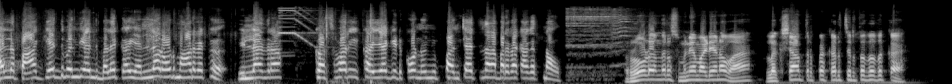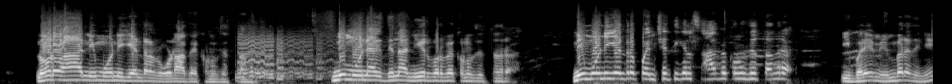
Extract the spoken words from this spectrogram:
ಅಲ್ಲಪ್ಪ ಗೆದ್ದು ಬಂದಿ ಅಂದ್ ಬಳಿಕ ಎಲ್ಲ ರೋಡ್ ಮಾಡ್ಬೇಕು. ಇಲ್ಲಾಂದ್ರ ಕಸವರಿ ಕೈಯಾಗ ಇಟ್ಕೊಂಡು ನಿಮ್ ಪಂಚಾಯತ್ ಬರ್ಬೇಕಾಗತ್ ನಾವು. ರೋಡ್ ಅಂದ್ರ ಸುಮ್ಮನೆ ಮಾಡ್ಯಾನವ? ಲಕ್ಷಾಂತರ ರೂಪಾಯಿ ಖರ್ಚು ಇರ್ತದ ಅದಕ್ಕ? ನೋಡುವ ನಿಮ್ ಓನಿಗೆ ಏನ್ರ ರೋಡ್ ಆಗ್ಬೇಕು ಅನ್ನೋದಿತ್ತ ನಿಮ್ ಓನ್ಯಾಗ ದಿನ ನೀರ್ ಬರ್ಬೇಕು ಅನ್ನೋದಿತ್ತಂದ್ರ ನಿಮ್ ಓನಿಗೆ ಏನ್ರ ಪಂಚಾಯತಿ ಕೆಲಸ ಆಗ್ಬೇಕು ಅನ್ನೋದಿತ್ತಂದ್ರ ಈ ಬರೀ ಮೆಂಬರ್ ಅದೀನಿ.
